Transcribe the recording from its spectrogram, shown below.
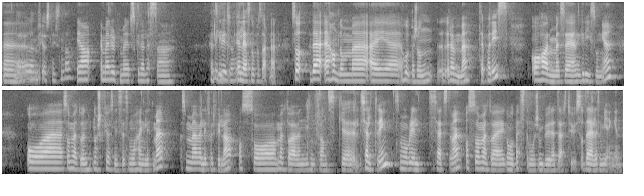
Det er jo eh, den fjøsnissen, da. Ja, jeg lurte på om jeg skulle lese et lite, Jeg leser noe på starten her. Så Det handler om eh, ei eh, hovedpersonen rømmer til Paris og har med seg en grisunge. Og eh, Så møter hun en norsk fjøsnisse som hun henger litt med, som er veldig forfylla. Og så møter hun en sånn fransk eh, kjeltring som hun blir litt kjæreste med. Og så møter hun ei gammel bestemor som bor i et rødt hus. Og det er liksom gjengen.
